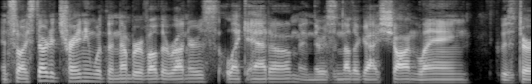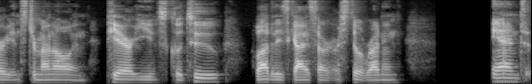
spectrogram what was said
And so I started training with a number of other runners like Adam, and there was another guy, Sean Lang, who was very instrumental, and Pierre Yves Coutu. A lot of these guys are, are still running. And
